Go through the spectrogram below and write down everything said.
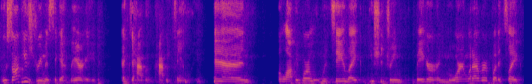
Usagi's dream is to get married and to have a happy family. And a lot of people would say, like, you should dream bigger and more and whatever. But it's like,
